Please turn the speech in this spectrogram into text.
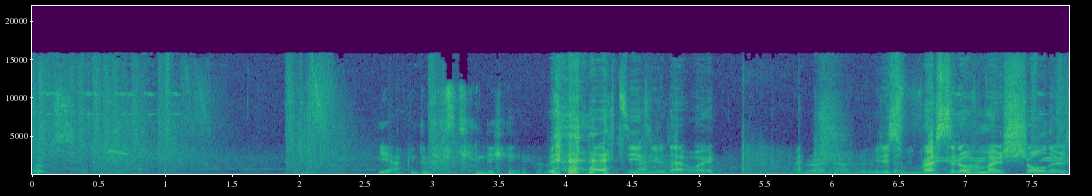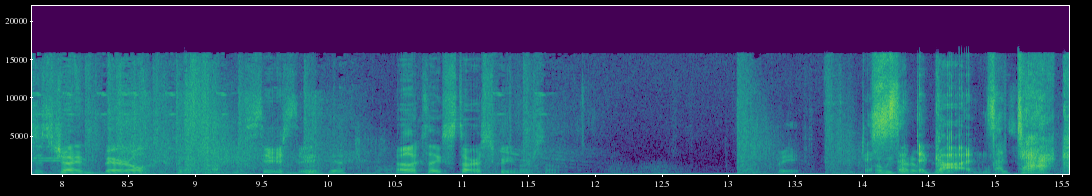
Whoops. Yeah, I can do it standing. it's easier that way. like right now, You just set. rested over my shoulders, this giant barrel. Seriously. Good death. That looks like Starscream or something. Wait. Oh, we got it, we. Decepticons, attack!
